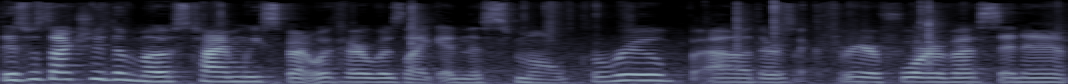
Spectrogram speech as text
This was actually the most time we spent with her was like in this small group. Uh, there was like three or four of us in it.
